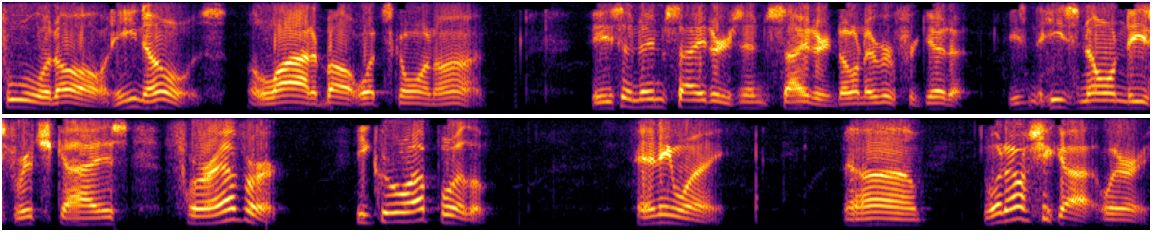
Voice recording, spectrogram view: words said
fool at all. He knows a lot about what's going on. He's an insider's insider. Don't ever forget it. He's he's known these rich guys forever. He grew up with them. Anyway, uh, what else you got, Larry?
